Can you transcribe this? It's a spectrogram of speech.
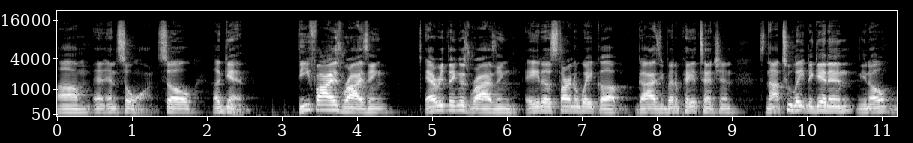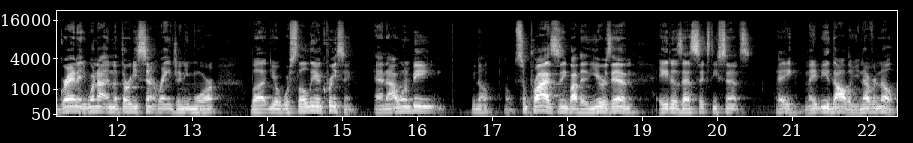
um, and, and so on. So again, DeFi is rising. Everything is rising. ADA is starting to wake up. Guys, you better pay attention. It's not too late to get in. You know, granted, we're not in the 30 cent range anymore, but you're, we're slowly increasing. And I wouldn't be, you know, surprised to see by the year's end, ADA's at 60 cents. Hey, maybe a dollar. You never know.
